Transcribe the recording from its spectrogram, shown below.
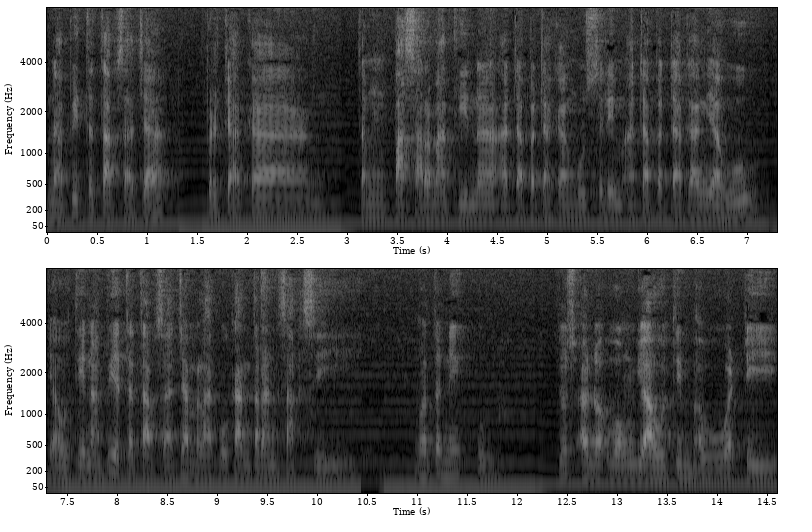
Nabi tetap saja berdagang. Teng pasar Madinah ada pedagang Muslim, ada pedagang Yahudi. Yahudi Nabi tetap saja melakukan transaksi. Ngoten niku. Terus anak wong Yahudi bawa wedi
